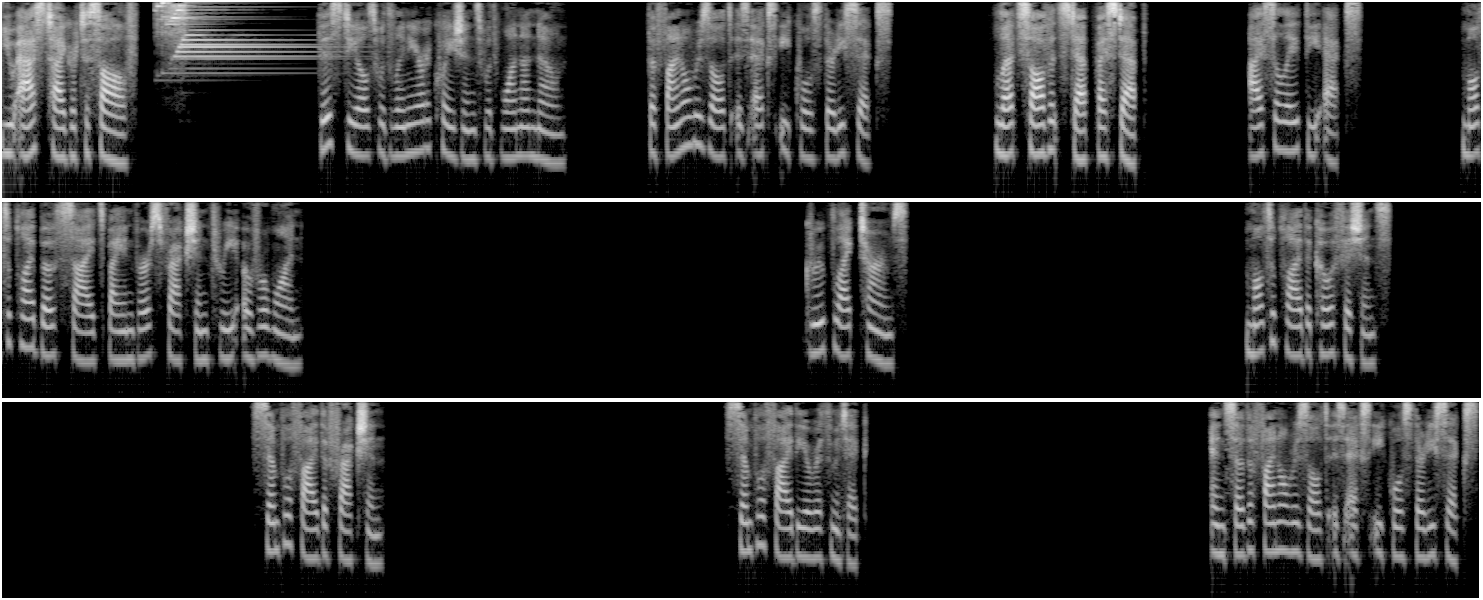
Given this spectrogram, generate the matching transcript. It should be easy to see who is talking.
Speaker 1: You ask Tiger to solve. This deals with linear equations with one unknown. The final result is x equals 36. Let's solve it step by step. Isolate the x. Multiply both sides by inverse fraction 3 over 1. Group like terms. Multiply the coefficients. Simplify the fraction. Simplify the arithmetic. And so the final result is x equals 36.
